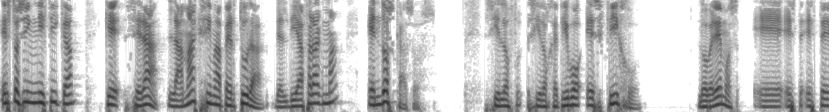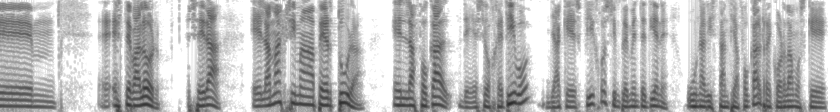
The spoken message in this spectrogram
esto significa que será la máxima apertura del diafragma en dos casos. Si el objetivo es fijo, lo veremos, eh, este, este, mm, este valor será eh, la máxima apertura en la focal de ese objetivo, ya que es fijo, simplemente tiene una distancia focal. Recordamos que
